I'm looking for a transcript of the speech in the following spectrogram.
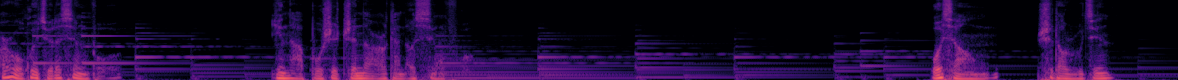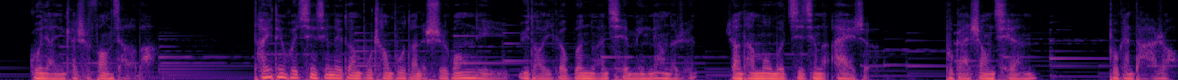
而我会觉得幸福，因那不是真的而感到幸福。我想，事到如今。姑娘应该是放下了吧，她一定会庆幸那段不长不短的时光里遇到一个温暖且明亮的人，让她默默寂静的爱着，不敢上前，不敢打扰。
